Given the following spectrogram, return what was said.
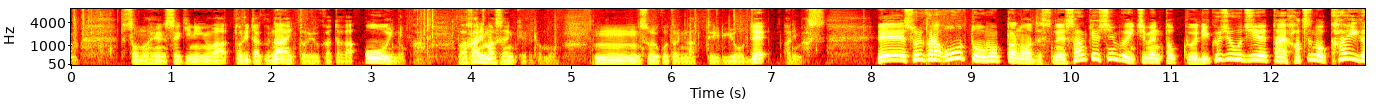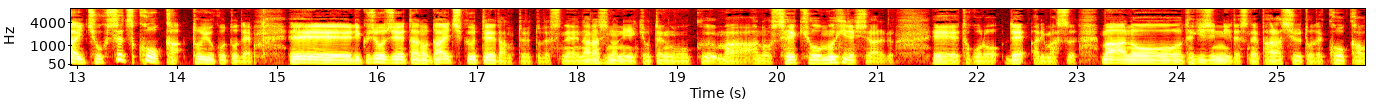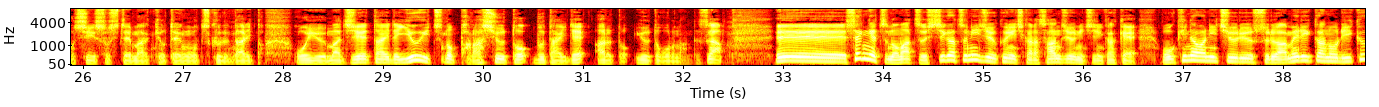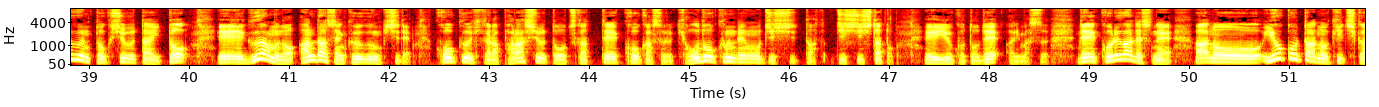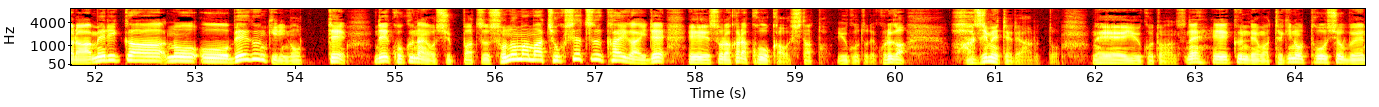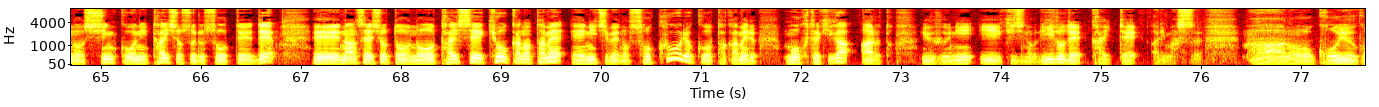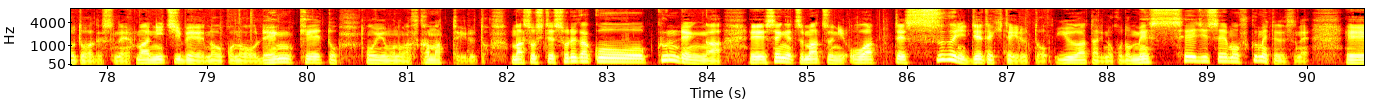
その辺責任は取りたくないという方が多いのか、わかりませんけれども、うん、そういうことになっているようであります。えー、それからおおと思ったのはですね産経新聞一面トップ陸上自衛隊初の海外直接降下ということで、えー、陸上自衛隊の第一空挺団というとですね習志野に拠点を置く、まあ、あの盛況無比で知られる、えー、ところであります、まあ、あの敵陣にですねパラシュートで降下をしそしてまあ拠点を作るなりとこういう、まあ、自衛隊で唯一のパラシュート部隊であるというところなんですが、えー、先月の末7月29日から30日にかけ沖縄に駐留するアメリカの陸軍特殊部隊と、えー、グアムのアンダーセン空軍基地で航空機からパラシュートを使って降下する共同訓練を実施した実施したということであります。で、これがですね、あの、横田の基地からアメリカの米軍機に乗って、で、国内を出発、そのまま直接海外で、えー、空から降下をしたということで、これが初めてであると、えー、いうことなんですね、えー、訓練は敵の島嶼部への侵攻に対処する想定で、えー、南西諸島の体制強化のため、えー、日米の即応力を高める目的があるというふうに記事のリードで書いてあります。まあ、あのこういうことはですね、まあ、日米のこの連携というものが深まっていると、まあ、そしてそれがこう訓練が、えー、先月末に終わってすぐに出てきているというあたりのこのメッセージ性も含めてですね、えー、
